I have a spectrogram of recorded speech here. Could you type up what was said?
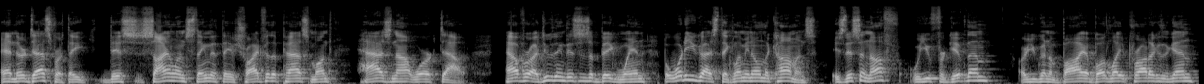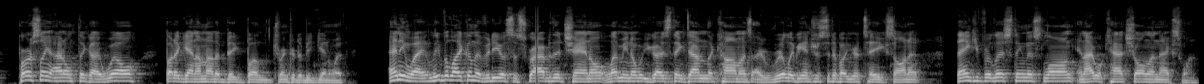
And they're desperate. They this silence thing that they've tried for the past month has not worked out. However, I do think this is a big win. But what do you guys think? Let me know in the comments. Is this enough? Will you forgive them? Are you going to buy a Bud Light product again? Personally, I don't think I will. But again, I'm not a big Bud drinker to begin with. Anyway, leave a like on the video, subscribe to the channel. Let me know what you guys think down in the comments. I'd really be interested about your takes on it. Thank you for listening this long, and I will catch you all in the next one.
